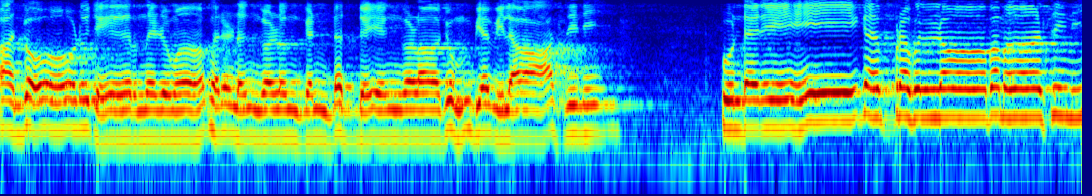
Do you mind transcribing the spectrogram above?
അൻപോടു ചേർന്നെഴുമാഭരണങ്ങളും ഗണ്ഡദ്വയങ്ങളാചുംബ്യ വിലാസിനി പുണ്ടരീക പ്രഫുല്ലോപമാസിനി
